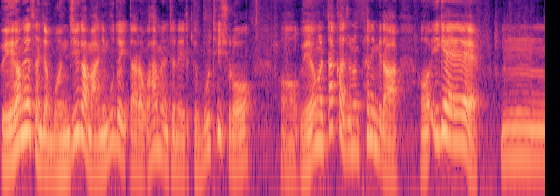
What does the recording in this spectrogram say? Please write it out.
외형에서 이제 먼지가 많이 묻어 있다라고 하면 저는 이렇게 물티슈로 어, 외형을 닦아주는 편입니다. 어, 이게 음,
